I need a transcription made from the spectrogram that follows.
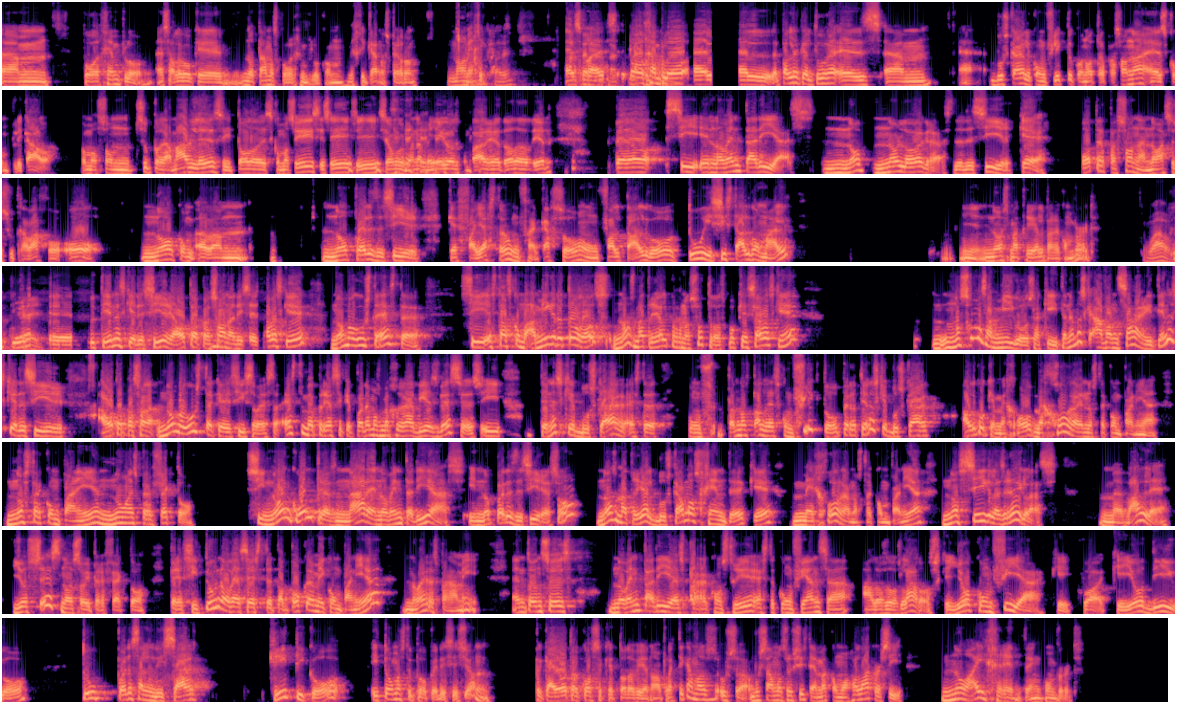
por ejemplo, es algo que notamos, por ejemplo, con mexicanos, perdón. No, mexicanos. por ejemplo, el, el, la cultura es eh, buscar el conflicto con otra persona es complicado como son súper amables y todo es como, sí, sí, sí, sí, somos buenos amigos, compadre, todo bien. Pero si en 90 días no, no logras de decir que otra persona no hace su trabajo o no, um, no puedes decir que fallaste, un fracaso, un falta algo, tú hiciste algo mal, no es material para convert. Wow. Tú, tienes que, decir a otra persona, dices, ¿sabes qué? No me gusta este. Si estás como amigo de todos, no es material para nosotros, porque ¿sabes qué? No somos amigos aquí, tenemos que avanzar y tienes que decir a otra persona, no me gusta que hizo esto, este me parece que podemos mejorar 10 veces y tienes que buscar este, no tal vez conflicto, pero tienes que buscar algo que mejor, mejora en nuestra compañía. Nuestra compañía no es perfecto. Si no encuentras nada en 90 días y no puedes decir eso, no es material. Buscamos gente que mejora nuestra compañía, no sigue las reglas. Me vale. Yo sé que no soy perfecto, pero si tú no ves este tampoco en mi compañía, no eres para mí. Entonces, 90 días para construir esta confianza a los dos lados, que yo confía que, que yo digo, tú puedes analizar crítico y tomas tu propia decisión. Porque hay otra cosa que todavía no practicamos, usamos un sistema como Holacracy. No hay gerente en Convert.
